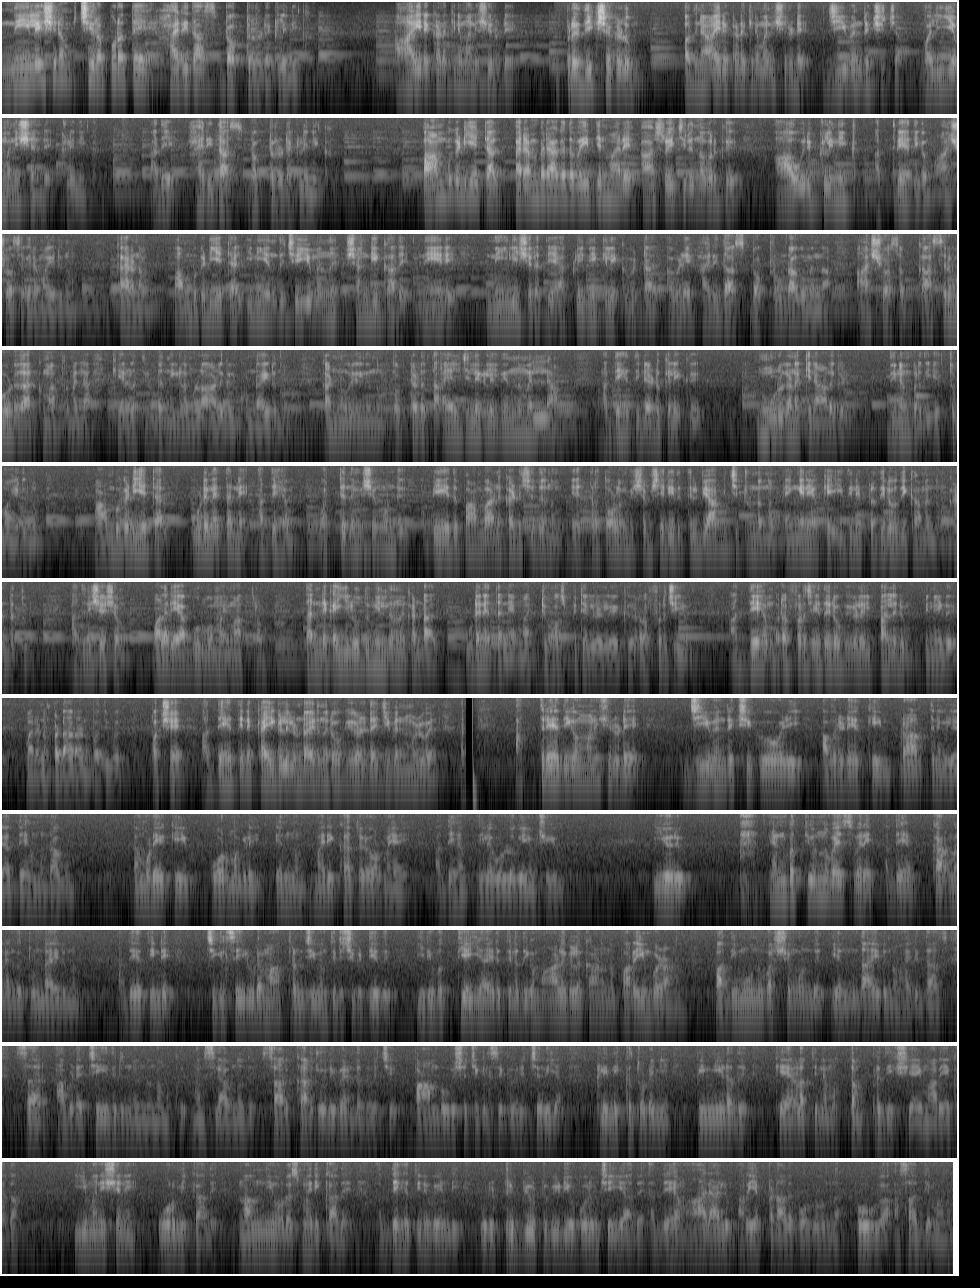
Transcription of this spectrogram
നീലേശ്വരം ചിറപ്പുറത്തെ ഹരിദാസ് ഡോക്ടറുടെ ക്ലിനിക്. ആയിരക്കണക്കിന് മനുഷ്യരുടെ പ്രതീക്ഷകളും പതിനായിരക്കണക്കിന് മനുഷ്യരുടെ ജീവൻ രക്ഷിച്ച വലിയ മനുഷ്യന്റെ ക്ലിനിക്. അതെ ഹരിദാസ് ഡോക്ടറുടെ ക്ലിനിക്. പാമ്പ് കടിയേറ്റാൽ പരമ്പരാഗത വൈദ്യന്മാരെ ആശ്രയിച്ചിരുന്നവർക്ക് ആ ഒരു ക്ലിനിക് അത്രയധികം ആശ്വാസകരമായിരുന്നു. കാരണം പാമ്പ് കടിയേറ്റാൽ ഇനി എന്ത് ചെയ്യുമെന്ന് ശങ്കിക്കാതെ നേരെ നീലീശ്വരത്തെ ആ ക്ലിനിക്കിലേക്ക് വിട്ടാൽ അവിടെ ഹരിദാസ് ഡോക്ടർ ഉണ്ടാകുമെന്ന ആശ്വാസം കാസർഗോഡുകാർക്ക് മാത്രമല്ല കേരളത്തിലുടനീളമുള്ള ആളുകൾക്കുണ്ടായിരുന്നു. കണ്ണൂരിൽ നിന്നും തൊട്ടടുത്ത അയൽ ജില്ലകളിൽ നിന്നുമെല്ലാം അദ്ദേഹത്തിന്റെ അടുക്കലേക്ക് നൂറുകണക്കിന് ആളുകൾ ദിനംപ്രതി എത്തുമായിരുന്നു. പാമ്പ് കടിയേറ്റാൽ ഉടനെ തന്നെ അദ്ദേഹം ഒറ്റ നിമിഷം കൊണ്ട് ഏത് പാമ്പാണ് കടിച്ചതെന്നും എത്രത്തോളം വിഷം ശരീരത്തിൽ വ്യാപിച്ചിട്ടുണ്ടെന്നും എങ്ങനെയൊക്കെ ഇതിനെ പ്രതിരോധിക്കാമെന്നും കണ്ടെത്തും. അതിനുശേഷം വളരെ അപൂർവമായി മാത്രം തന്റെ കയ്യിൽ ഒതുങ്ങില്ലെന്ന് കണ്ടാൽ ഉടനെ തന്നെ മറ്റു ഹോസ്പിറ്റലുകളിലേക്ക് റെഫർ ചെയ്യും. അദ്ദേഹം റെഫർ ചെയ്ത രോഗികളിൽ പലരും പിന്നീട് മരണപ്പെടാറാണ് പതിവ്. പക്ഷേ അദ്ദേഹത്തിന്റെ കൈകളിലുണ്ടായിരുന്ന രോഗികളുടെ ജീവൻ മുഴുവൻ അത്രയധികം മനുഷ്യരുടെ ജീവൻ രക്ഷിക്കുക വഴി അവരുടെയൊക്കെയും പ്രാർത്ഥനകളിൽ അദ്ദേഹം ഉണ്ടാകും നമ്മുടെയൊക്കെയും ഓർമ്മകളിൽ എന്നും മരിക്കാത്തൊരോർമ്മയായി അദ്ദേഹം നിലകൊള്ളുകയും ചെയ്യും. ഈ ഒരു എൺപത്തിയൊന്ന് വയസ്സ് വരെ അദ്ദേഹം കർമ്മരംഗത്തുണ്ടായിരുന്നു. അദ്ദേഹത്തിന്റെ ചികിത്സയിലൂടെ മാത്രം ജീവൻ തിരിച്ചു കിട്ടിയത് ഇരുപത്തി അയ്യായിരത്തിലധികം കാണുന്നു പറയുമ്പോഴാണ് പതിമൂന്ന് വർഷം കൊണ്ട് എന്തായിരുന്നു ഹരിദാസ് സാർ അവിടെ ചെയ്തിരുന്നു എന്ന് നമുക്ക് മനസ്സിലാവുന്നത്. സർക്കാർ ജോലി വേണ്ടെന്ന് വെച്ച് പാമ്പ് വിഷ ചികിത്സയ്ക്ക് ഒരു ചെറിയ ക്ലിനിക്ക് തുടങ്ങി. പിന്നീടത് കേരളത്തിന്റെ മൊത്തം പ്രതീക്ഷയായി മാറിയ കഥ. ഈ മനുഷ്യനെ ഓർമ്മിക്കാതെ നന്ദിയോടെ സ്മരിക്കാതെ അദ്ദേഹത്തിനു വേണ്ടി ഒരു ട്രിബ്യൂട്ട് വീഡിയോ പോലും ചെയ്യാതെ അദ്ദേഹം ആരാലും അറിയപ്പെടാതെ പോകുന്ന പോകുക അസാധ്യമാണ്.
